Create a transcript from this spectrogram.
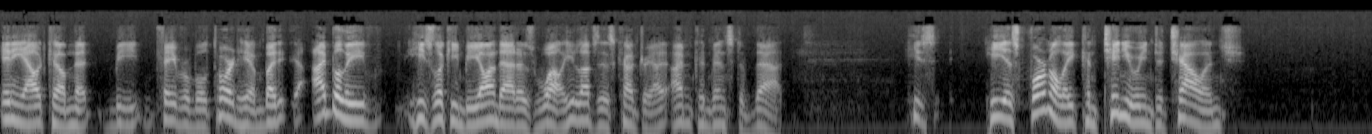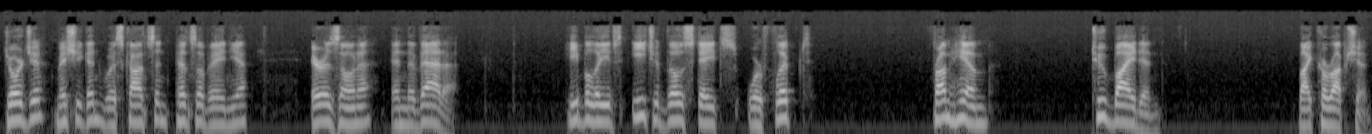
any outcome that be favorable toward him. But I believe he's looking beyond that as well. He loves this country. I, I'm convinced of that. He's he is formally continuing to challenge Georgia, Michigan, Wisconsin, Pennsylvania, Arizona, and Nevada. He believes each of those states were flipped from him to Biden by corruption.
